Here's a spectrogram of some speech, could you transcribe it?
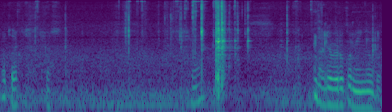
Вот так вот, сейчас. Все. Да, левой рукой мне неудобно.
